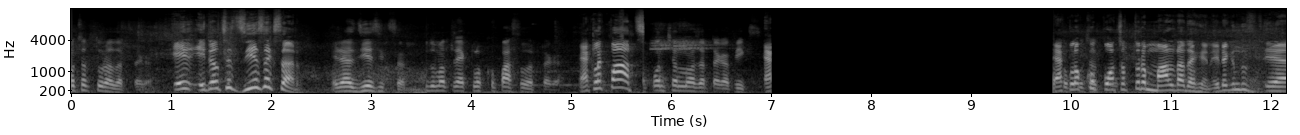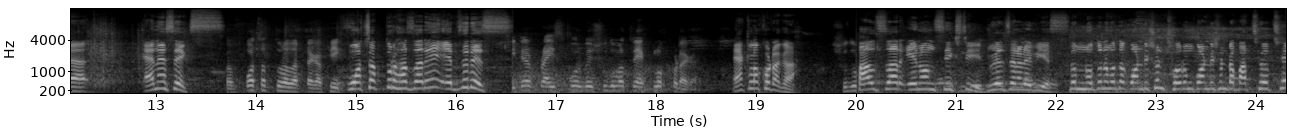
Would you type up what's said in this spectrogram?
পঁচাত্তর হাজার টাকা। এই এটা হচ্ছে জিএসএক্স আর? এটা জিএস স্যার। শুধুমাত্র এক লক্ষ পাঁচ হাজার টাকা। এক লাখ পাঁচ? পঞ্চান্ন হাজার টাকা ফিক্স এক লক্ষ পঁচাত্তর মালটা দেখেন এটা কিন্তু এনএসএক্স পঁচাত্তর হাজার টাকা ফিক্স পঁচাত্তর হাজারে এফজেডএস এটার প্রাইস পড়বে শুধুমাত্র এক লক্ষ টাকা। এক লক্ষ টাকা। শুধু Pulsar N one sixty dual channel ABS একদম নতুন মতো কন্ডিশন শোরুম কন্ডিশনটা পাচ্ছে হচ্ছে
